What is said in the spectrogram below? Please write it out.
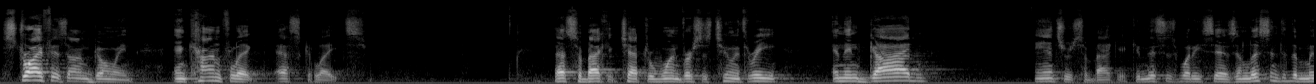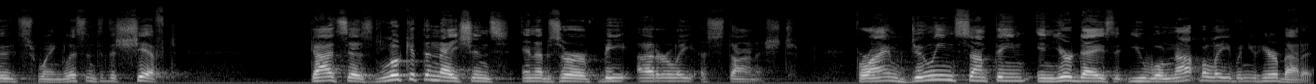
Strife is ongoing and conflict escalates. That's Habakkuk chapter 1, verses 2 and 3. And then God answers Habakkuk. And this is what he says. And listen to the mood swing, listen to the shift. God says, Look at the nations and observe, be utterly astonished. For I am doing something in your days that you will not believe when you hear about it,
